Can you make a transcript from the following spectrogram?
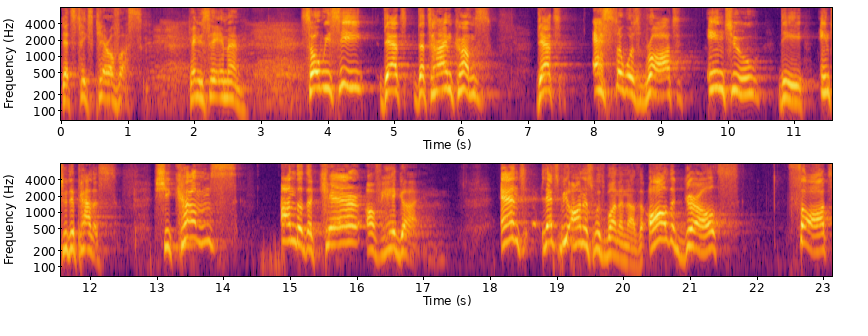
that takes care of us. Can you say amen? So we see that the time comes that Esther was brought into the, into the palace. She comes under the care of Haggai. And let's be honest with one another. All the girls thought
